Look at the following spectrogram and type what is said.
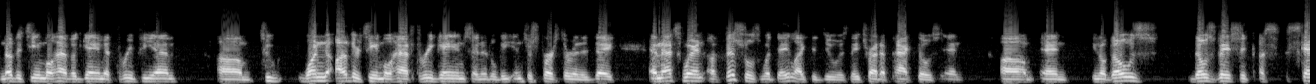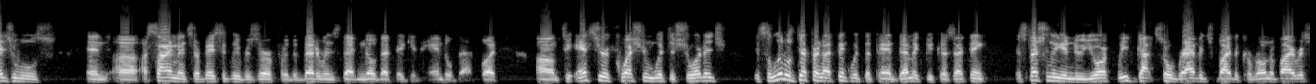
another team will have a game at 3 p.m. Um, two, one other team will have three games, and it'll be interspersed during the day. And that's when officials, what they like to do is they try to pack those in. Um, and you know those those basic uh, schedules and uh, assignments are basically reserved for the veterans that know that they can handle that. But um, to answer your question with the shortage, it's a little different, I think, with the pandemic because I think, especially in New York, we've got so ravaged by the coronavirus.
